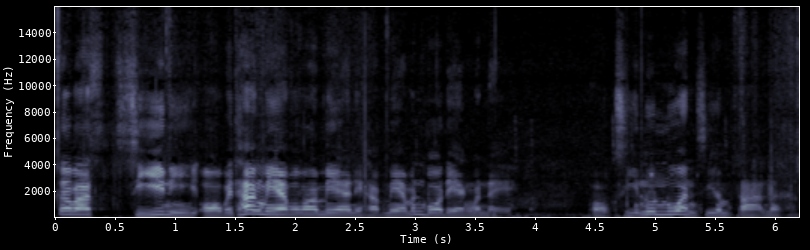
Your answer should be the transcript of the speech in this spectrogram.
แต่ว่าสีนี่ออกไปทางแม่เพราะว่าแม่เนี่ยครับแม่มันบ่แดงมันไหนออกสีนวลๆสีน้ำตาลนะครับ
